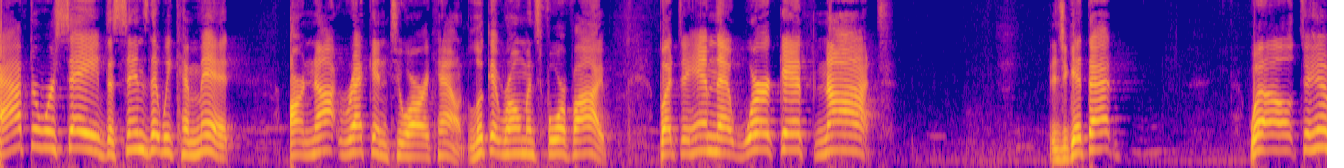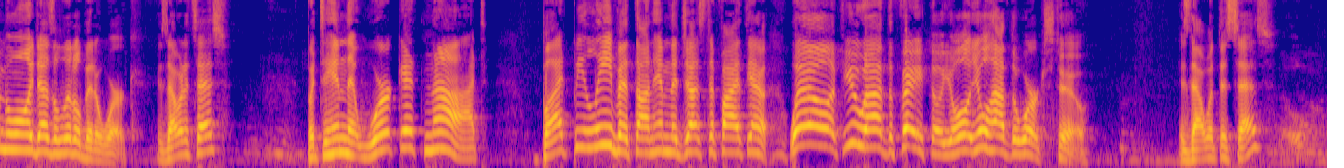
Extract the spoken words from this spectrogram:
After we're saved, the sins that we commit are not reckoned to our account. Look at Romans 4 5. But to him that worketh not. Did you get that? Well, to him who only does a little bit of work. Is that what it says? But to him that worketh not, but believeth on him that justifieth the ungodly. Well, if you have the faith, though, you'll, you'll have the works too. Is that what this says? No.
